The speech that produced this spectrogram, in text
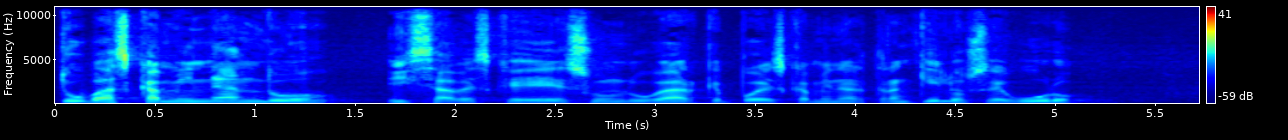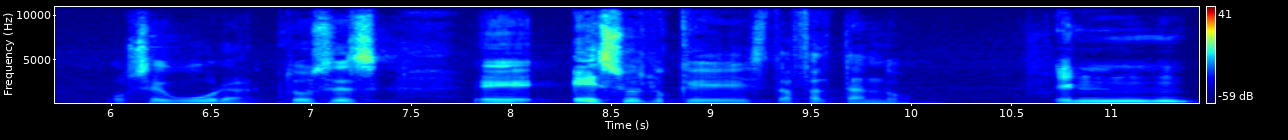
tú vas caminando y sabes que es un lugar que puedes caminar tranquilo, seguro o segura. Entonces, eh, eso es lo que está faltando. En,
